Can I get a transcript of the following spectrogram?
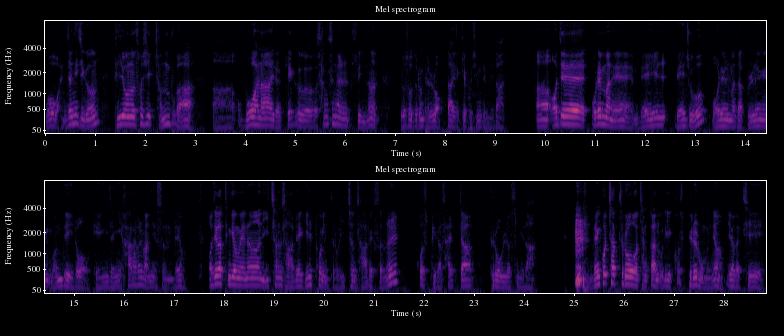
뭐 완전히 지금 들려오는 소식 전부가 아, 뭐 하나 이렇게 그 상승할 수 있는 요소들은 별로 없다 이렇게 보시면 됩니다. 어, 제 오랜만에 매일 매주 월요일마다 블랙 먼데이로 굉장히 하락을 많이 했었는데요. 어제 같은 경우에는 2401포인트로 2400선을 코스피가 살짝 들어 올렸습니다. 랭코 차트로 잠깐 우리 코스피를 보면요. 이와 같이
